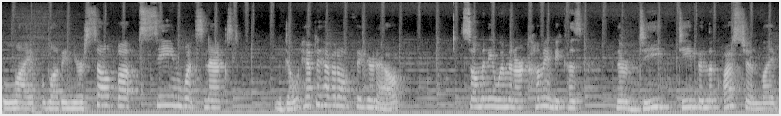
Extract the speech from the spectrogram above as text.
life, loving yourself up, seeing what's next. You don't have to have it all figured out. So many women are coming because they're deep, deep in the question like,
